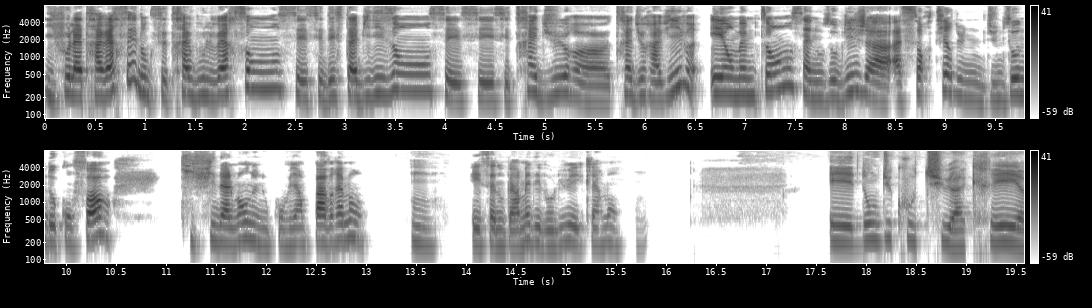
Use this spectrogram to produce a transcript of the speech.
il faut la traverser, donc c'est très bouleversant, c'est déstabilisant, c'est très dur, très dur à vivre, et en même temps, ça nous oblige à, sortir d'une zone de confort qui finalement ne nous convient pas vraiment, mmh. et ça nous permet d'évoluer clairement. Mmh. Et donc du coup, tu as créé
